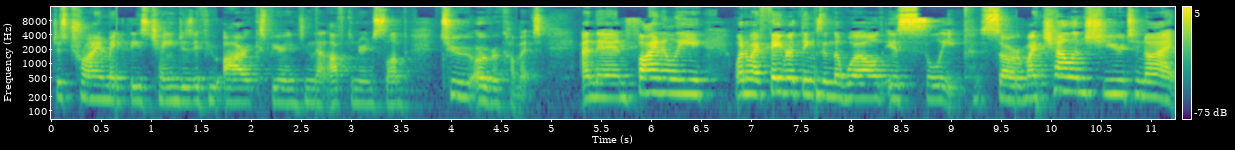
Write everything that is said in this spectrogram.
Just try and make these changes if you are experiencing that afternoon slump to overcome it. And then finally, one of my favorite things in the world is sleep. So, my challenge to you tonight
